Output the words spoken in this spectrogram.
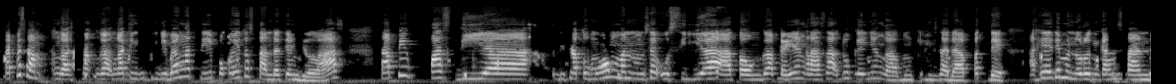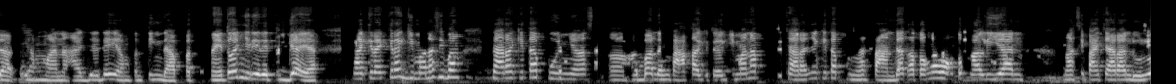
tapi nggak nggak tinggi tinggi banget sih. Pokoknya itu standar yang jelas. Tapi pas dia di satu momen misalnya usia atau enggak kayaknya ngerasa aduh kayaknya nggak mungkin bisa dapet deh. Akhirnya dia menurunkan standar. Yang mana aja deh yang penting dapet. Nah itu kan jadi ada tiga ya. Nah kira-kira gimana sih bang cara kita punya uh, abang dan kakak gitu ya? Gimana caranya kita punya standar? Atau enggak waktu kalian masih pacaran dulu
